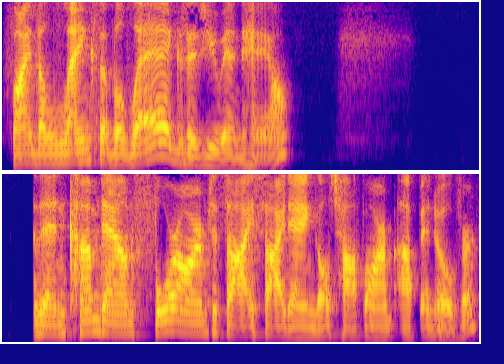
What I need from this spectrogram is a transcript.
Find the length of the legs as you inhale. Then come down forearm to thigh side angle, top arm up and over.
